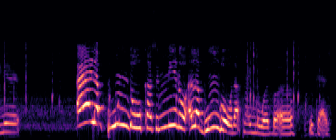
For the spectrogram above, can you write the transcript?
near. El Bundo Casemiro, El Bungo. That's not even a word, but uh, who cares?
